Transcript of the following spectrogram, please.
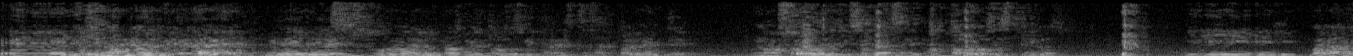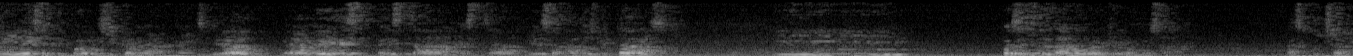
eh, yo soy amigo de Miguel Gabriel. Miguel es uno de los más virtuosos guitarristas actualmente, no solo del Dixon sino por todos los estilos. Y bueno, a mí ese tipo de música me ha, inspirado. Grabé esta, esta pieza a dos guitarras y pues esa es la obra que vamos a, a escuchar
